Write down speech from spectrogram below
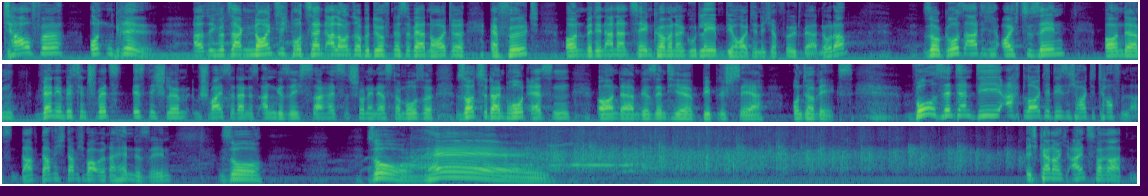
Taufe und ein Grill. Also ich würde sagen, 90 Prozent aller unserer Bedürfnisse werden heute erfüllt. Und mit den anderen 10 können wir dann gut leben, die heute nicht erfüllt werden, oder? So, großartig euch zu sehen. Und ähm, wenn ihr ein bisschen schwitzt, ist nicht schlimm. Im Schweiße deines Angesichts, heißt es schon in 1. Mose, sollst du dein Brot essen. Und äh, wir sind hier biblisch sehr unterwegs. Wo sind denn die acht Leute, die sich heute taufen lassen? Darf, darf, ich, darf ich mal eure Hände sehen? So, so, hey. Ich kann euch eins verraten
